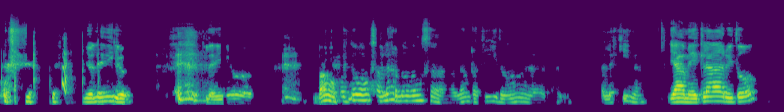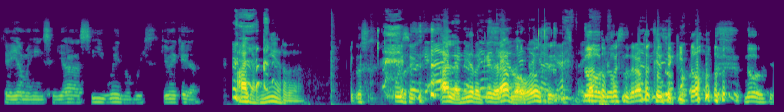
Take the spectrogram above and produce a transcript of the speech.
Yo le digo, le digo, vamos, pues no, vamos a hablar, ¿no? Vamos a hablar un ratito, ¿no? A, la esquina. Ya me declaro y todo. Ella me dice, ya, sí, bueno, pues, ¿qué me queda? A la mierda. Uy, se... ah, la mierda, qué drama, weón. No, no, fue su drama que se quitó. No, que...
